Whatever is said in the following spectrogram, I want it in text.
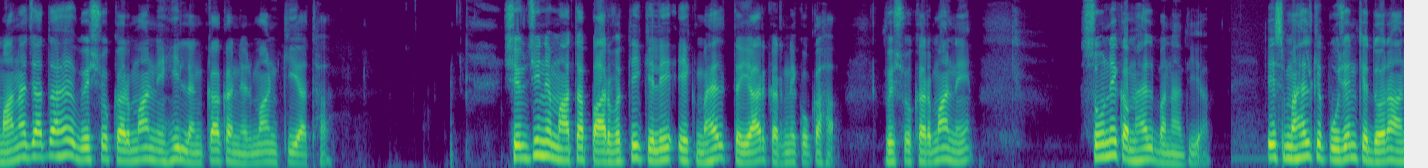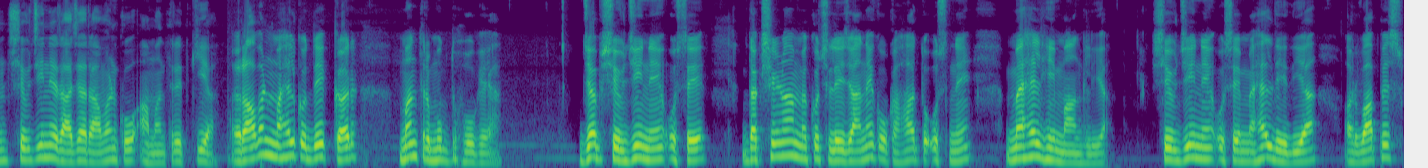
माना जाता है विश्वकर्मा ने ही लंका का निर्माण किया था। शिवजी ने माता पार्वती के लिए एक महल तैयार करने को कहा। विश्वकर्मा ने सोने का महल बना दिया। इस महल के पूजन के दौरान शिवजी ने राजा रावण को आमंत्रित किया। रावण महल को देखकर मंत्रमुग्ध हो गया। जब शिवजी ने उसे दक्षिणा में कुछ ले जाने को कहा तो उसने महल ही मांग लिया। शिवजी ने उसे महल दे दिया और वापस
